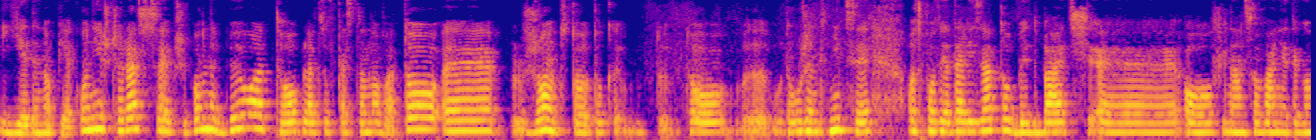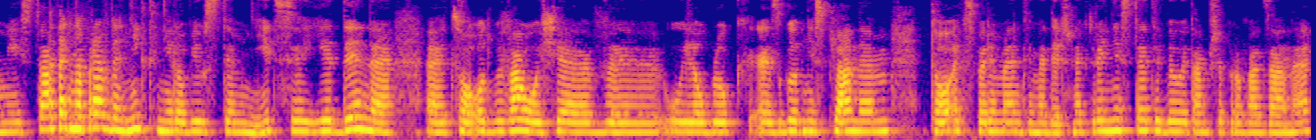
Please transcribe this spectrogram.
jeden opiekun. Jeszcze raz e, przypomnę, była to placówka stanowa. To e, rząd, to, to, to, to, urzędnicy odpowiadali za to, by dbać e, o finansowanie tego miejsca. A tak naprawdę nikt nie robił z tym nic. Jedyne, e, co odbywało się w Willowbrook e, zgodnie z planem, to eksperymenty medyczne, które niestety były tam przeprowadzane.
